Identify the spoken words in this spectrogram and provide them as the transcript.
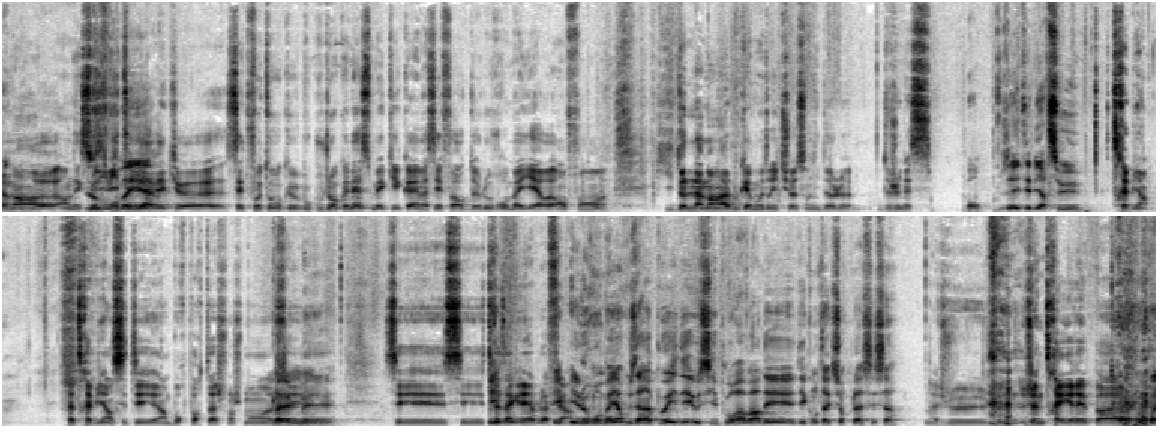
demain en exclusivité avec euh, cette photo que beaucoup de gens connaissent, mais qui est quand même assez forte de Lovro Mayer, enfant, euh, qui donne la main à Luka Modric, son idole de jeunesse. Bon, vous avez été bien reçu Très bien. Très très bien. C'était un beau reportage, franchement. C'est très agréable à faire. Et, et Lovro Mayer vous a un peu aidé aussi pour avoir des, contacts sur place, c'est ça? Je, je, ne trahirai pas, pas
